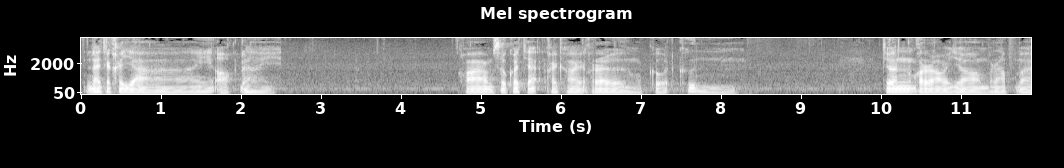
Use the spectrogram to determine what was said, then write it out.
ๆและจะขยายออกได้ ความสุขก็จะค่อยๆ เริ่มเกิดขึ้น จนเรายอมรับว่า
